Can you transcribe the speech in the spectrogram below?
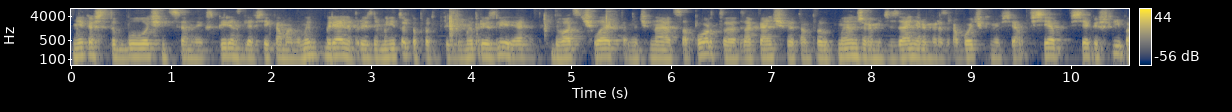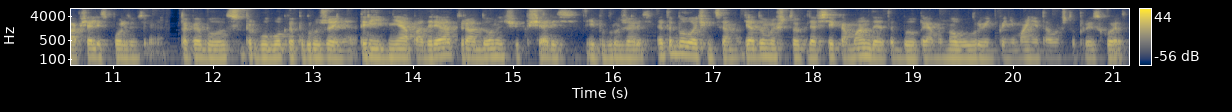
Мне кажется, это был очень ценный experience для всей команды. Мы реально привезли, мы не только продукт привезли, мы привезли реально 20 человек, там, начиная от саппорта, заканчивая там продукт-менеджерами, дизайнерами, разработчиками, всем. Все, все пришли, пообщались с пользователями. Такое было супер глубокое погружение. Три дня подряд, утра до ночи общались и погружались. Это было очень ценно. Я думаю, что для всей команды это был прямо новый уровень понимания того, что происходит.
